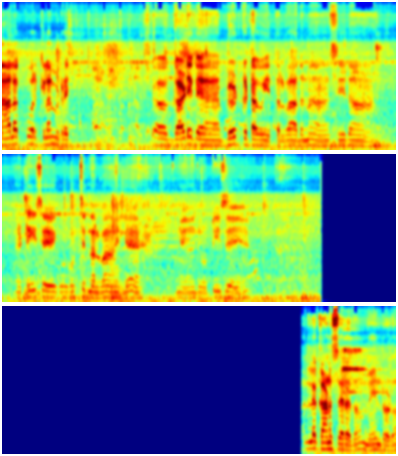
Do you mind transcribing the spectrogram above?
ನಾಲ್ಕೂವರೆ ಕಿಲೋಮೀಟ್ರ್ ಐತೆ. ಆ, ಗಾಡಿಗೆ ಬ್ಲೇಡ್ ಕಟ್ಟಾಗೋಗಿತ್ತಲ್ವ ಅದನ್ನು ಸೀದಾ ಟಿ ಸಿ ಐಗೆ ಹುಚ್ಚಿದ್ನಲ್ವ ಇಲ್ಲಿ ಇದು ಟಿ ಸಿ ಅಲ್ಲೇ ಕಾಣಿಸ್ತಾ ಇರೋದು ಮೇನ್ ರೋಡು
